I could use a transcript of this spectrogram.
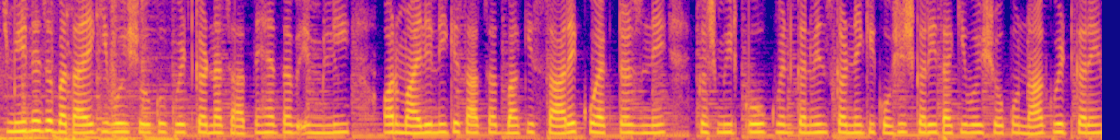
कश्मीर ने जब बताया कि वो इस शो को क्विट करना चाहते हैं, तब इमली और मालिनी के साथ साथ बाकी सारे को एक्टर्स ने कश्मीर को कन्विंस करने की कोशिश करी ताकि वो इस शो को ना क्विट करें।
